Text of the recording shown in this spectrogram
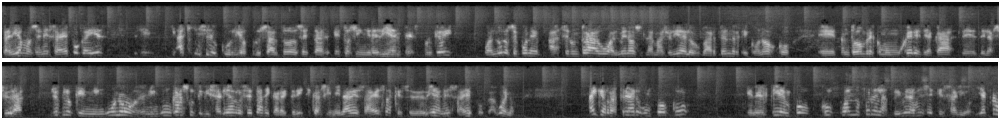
salíamos en esa época y es, decir, ¿a quién se le ocurrió cruzar todos estas, estos ingredientes? Porque hoy, cuando uno se pone a hacer un trago, al menos la mayoría de los bartenders que conozco, eh, tanto hombres como mujeres de acá, de, la ciudad, yo creo que en ninguno, en ningún caso utilizarían recetas de características similares a esas que se bebían en esa época. Bueno, hay que rastrear un poco en el tiempo cuándo fueron las primeras veces que salió. Y acá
